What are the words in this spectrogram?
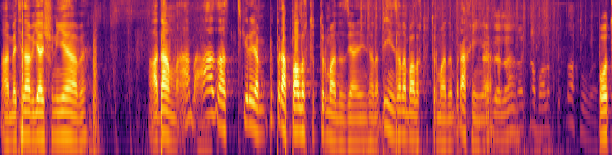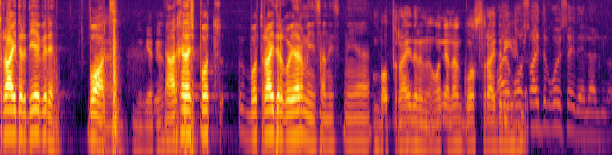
Abi Metin abi gel şunu ye abi. Adam abi ağzına tüküreceğim. Bir bırak balık tutturmadınız yani insana. Bir insana balık tutturmadın. Bırakın ya. Nerede lan? Başka balık tutmak mı var? Bot Rider diye biri. Bot. Geliyor? Ya arkadaş bot Bot Rider koyar mı insan ismini ya? Bot Rider'ın o ne lan Ghost Rider Hayır gibi. olsaydı koysaydı helalinden.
